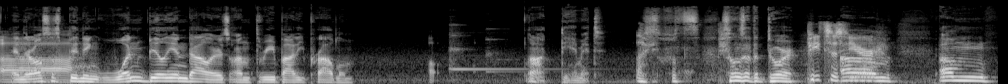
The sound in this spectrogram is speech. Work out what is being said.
And they're also Ah. spending one billion dollars on Three Body Problem. Oh, oh damn it! Someone's at the door. Pizza's here. Um, um,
